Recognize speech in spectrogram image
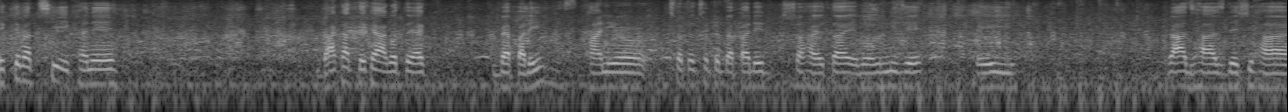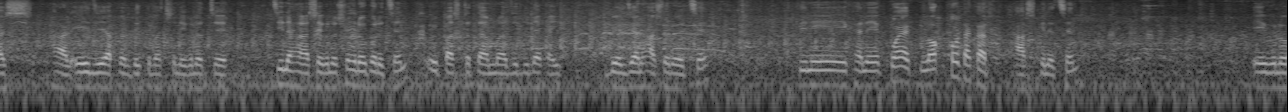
দেখতে পাচ্ছি এখানে ঢাকা থেকে আগত এক ব্যাপারী, স্থানীয় ছোট ছোট ব্যাপারীর সহায়তায় এবং নিজে এই রাজহাঁস, দেশি হাঁস, আর এই যে আপনারা দেখতে পাচ্ছেন এগুলো হচ্ছে চীনা হাঁস, এগুলো সংগ্রহ করেছেন। ওই পাশটাতে আমরা যদি দেখাই, বেলজিয়ান হাঁসও রয়েছে। তিনি এখানে কয়েক লক্ষ টাকার হাঁস কিনেছেন। এগুলো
